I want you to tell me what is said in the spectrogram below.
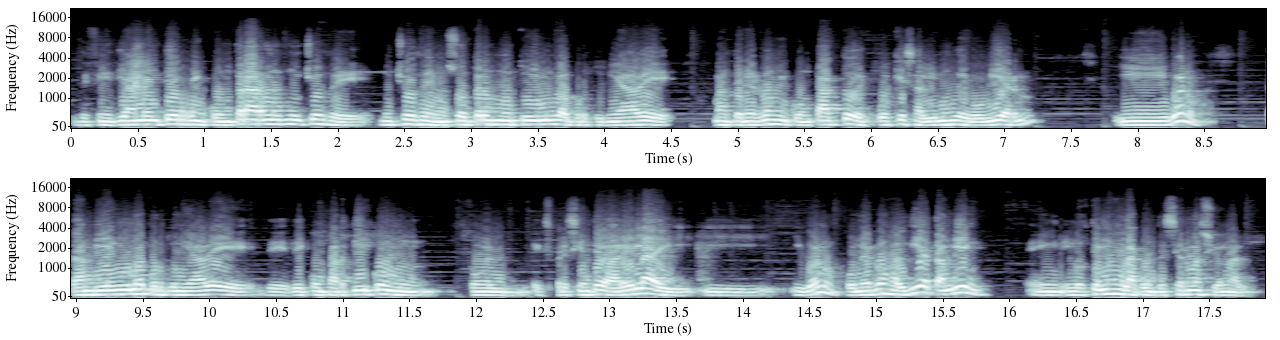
definitivamente reencontrarnos, muchos de, muchos de nosotros no tuvimos la oportunidad de mantenernos en contacto después que salimos de gobierno, y bueno, también una oportunidad de, compartir con, con, el expresidente Varela y, bueno, ponernos al día también en los temas del acontecer nacional.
